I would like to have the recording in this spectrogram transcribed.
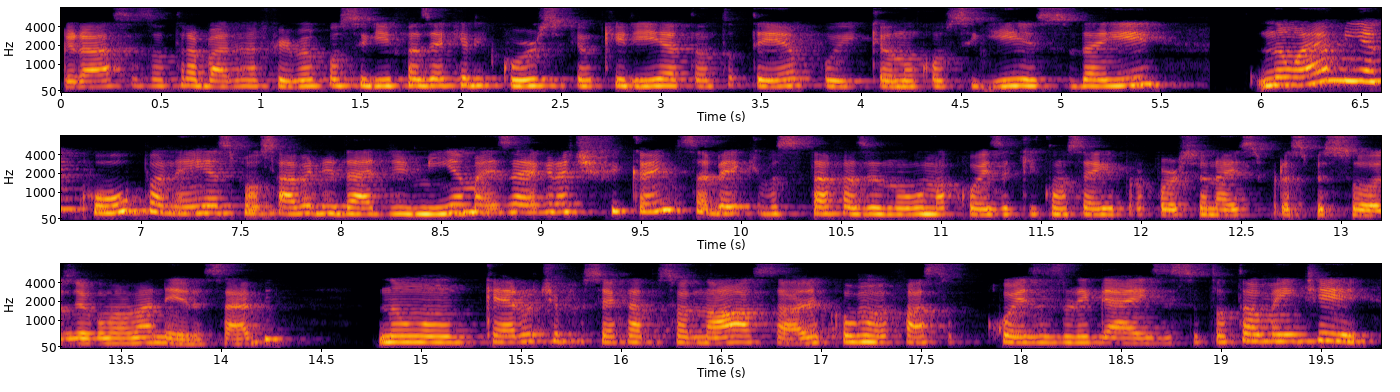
graças ao trabalho na firma eu consegui fazer aquele curso que eu queria há tanto tempo e que eu não conseguia, isso daí não é minha culpa nem responsabilidade minha, mas é gratificante saber que você está fazendo alguma coisa que consegue proporcionar isso para as pessoas de alguma maneira, sabe? Não quero, tipo, ser aquela pessoa, nossa, olha como eu faço coisas legais. Isso é totalmente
